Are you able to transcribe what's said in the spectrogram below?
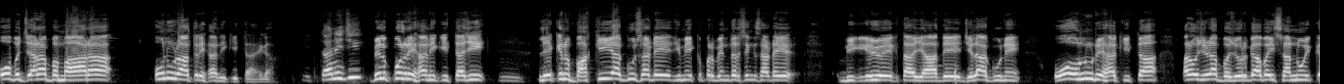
ਉਹ ਵਿਚਾਰਾ ਬਿਮਾਰ ਆ ਉਹਨੂੰ ਰਾਤ ਰਿਹਾ ਨਹੀਂ ਕੀਤਾ ਹੈਗਾ। ਕੀਤਾ ਨਹੀਂ ਜੀ? ਬਿਲਕੁਲ ਰਿਹਾ ਨਹੀਂ ਕੀਤਾ ਜੀ। ਲੇਕਿਨ ਬਾਕੀ ਆਗੂ ਸਾਡੇ ਜਿਵੇਂ ਇੱਕ ਪ੍ਰਵਿੰਦਰ ਸਿੰਘ ਸਾਡੇ ਬੀਕੇਯੂ ਏਕਤਾ ਆਜ਼ਾਦ ਦੇ ਜ਼ਿਲ੍ਹਾ ਆਗੂ ਨੇ ਉਹ ਉਹਨੂੰ ਰਿਹਾ ਕੀਤਾ। ਪਰ ਉਹ ਜਿਹੜਾ ਬਜ਼ੁਰਗ ਆ ਬਾਈ ਸਾਨੂੰ ਇੱਕ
